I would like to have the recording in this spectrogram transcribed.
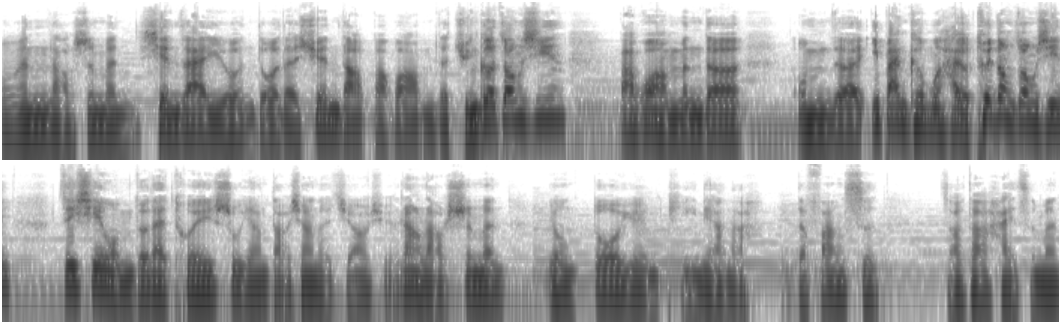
我们老师们现在有很多的宣导，包括我们的群课中心，包括我们的我们的一般科目，还有推动中心，这些我们都在推素养导向的教学，让老师们用多元评量的的方式，找到孩子们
